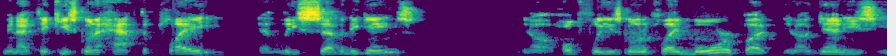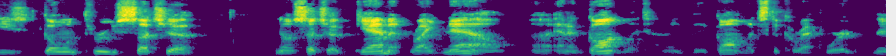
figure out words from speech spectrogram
I mean, I think he's going to have to play at least 70 games. You know, hopefully he's going to play more, but you know, again, he's he's going through such a you know such a gamut right now uh, and a gauntlet. I the gauntlet's the correct word. Uh,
